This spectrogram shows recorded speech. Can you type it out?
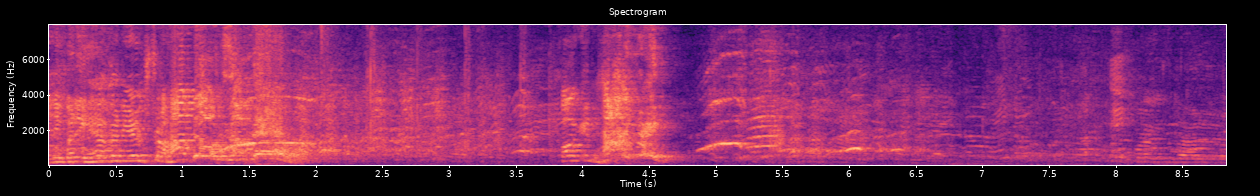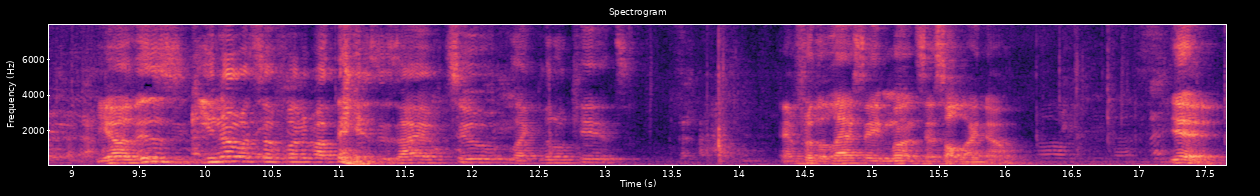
Anybody have any extra hot dogs up there? Fucking hungry! Yo, this is, you know what's so fun about this is I have two, like, little kids. And for the last eight months, that's all I know. Yeah.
